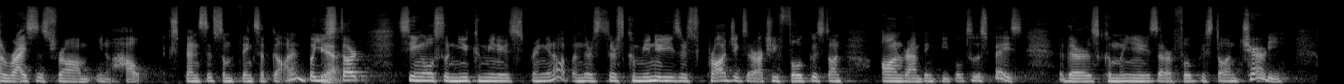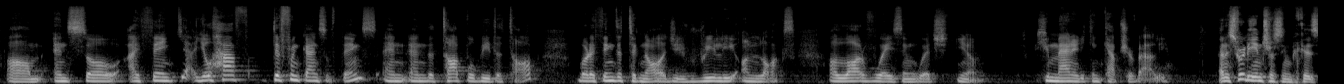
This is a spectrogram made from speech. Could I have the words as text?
arises from you know how expensive some things have gotten but you Yeah. start seeing also new communities springing up. And there's there's communities there's projects that are actually focused on on ramping people to the space. There's communities that are focused on charity. Um, and so i think yeah you'll have different kinds of things and, and the top will be the top but i think the technology really unlocks a lot of ways in which you know humanity can capture value And it's really interesting because,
